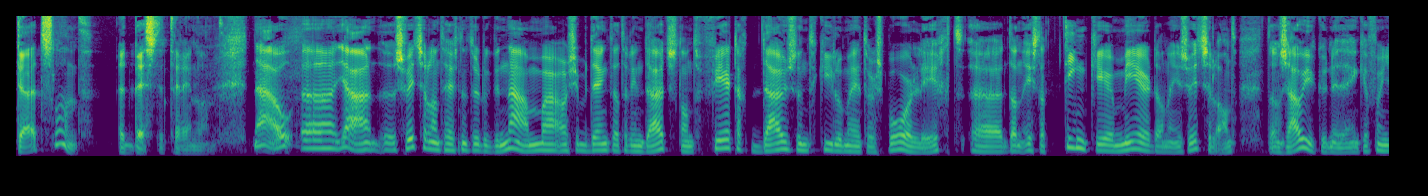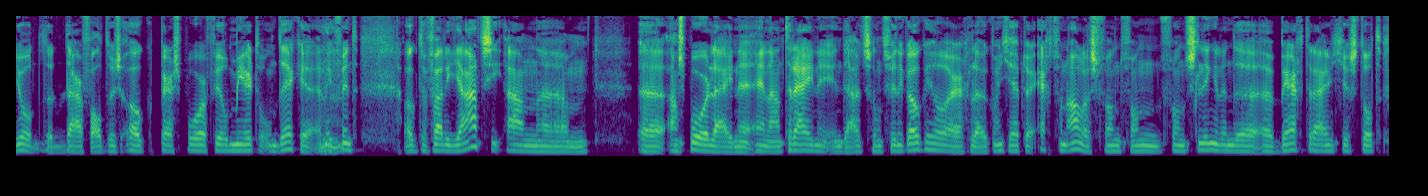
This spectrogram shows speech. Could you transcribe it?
Duitsland het beste treinland? Nou uh, ja, Zwitserland heeft natuurlijk de naam. Maar als je bedenkt dat er in Duitsland 40.000 kilometer spoor ligt. Uh, dan is dat tien keer meer dan in Zwitserland. Dan zou je kunnen denken van joh, daar valt dus ook per spoor veel meer te ontdekken. En ik mhm. vind ook de variatie aan. Um, uh, aan spoorlijnen en aan treinen in Duitsland vind ik ook heel erg leuk. Want je hebt er echt van alles. Van, van, van slingerende uh, bergtreintjes tot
